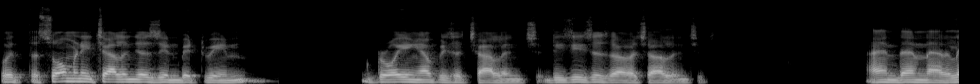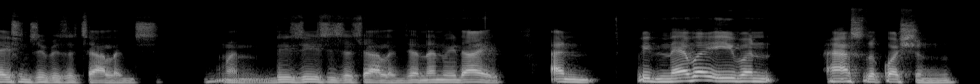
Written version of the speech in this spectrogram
with so many challenges in between. Growing up is a challenge, diseases are a challenge, and then a relationship is a challenge, and disease is a challenge, and then we die. And we never even ask the question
